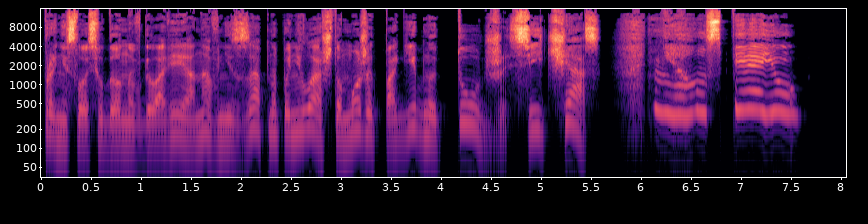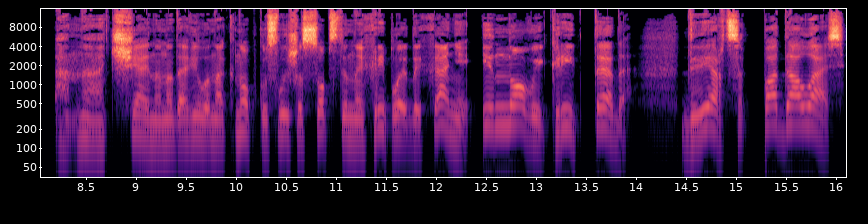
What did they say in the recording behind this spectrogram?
Пронеслось у Донны в голове, и она внезапно поняла, что может погибнуть тут же, сейчас. «Не успею!» Она отчаянно надавила на кнопку, слыша собственное хриплое дыхание и новый крик Теда. Дверца подалась.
